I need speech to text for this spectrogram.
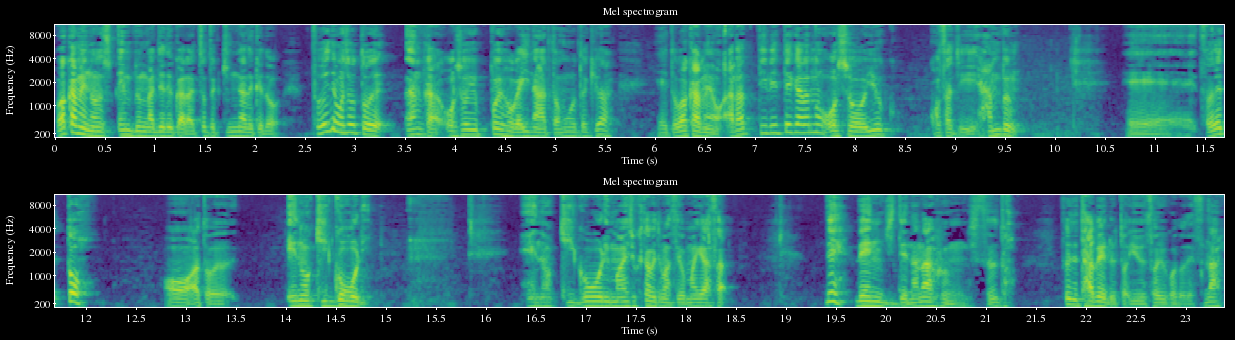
わかめの塩分が出るからちょっと気になるけど、それでもちょっとなんかお醤油っぽい方がいいなと思うときは、えっ、ー、と、わかめを洗って入れてからのお醤油小さじ半分。えー、それと、おあと、えのき氷。えのき氷毎食食べてますよ、毎朝。で、レンジで7分すると。それで食べるという、そういうことですな。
